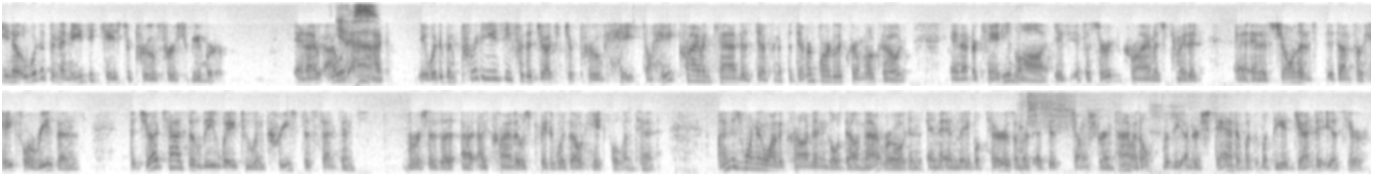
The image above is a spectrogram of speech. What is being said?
you know, it would have been an easy case to prove first degree murder. And I, I would Yes. add, it would have been pretty easy for the judge to prove hate. Now, hate crime in Canada is different. It's a different part of the criminal code. And under Canadian law, if, if a certain crime is committed and, and it's shown that it's done for hateful reasons, the judge has the leeway to increase the sentence versus a, a, a crime that was committed without hateful intent. I'm just wondering why the Crown didn't go down that road and, and, and label terrorism at, at this juncture in time. I don't really understand it, what, what the agenda is here.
